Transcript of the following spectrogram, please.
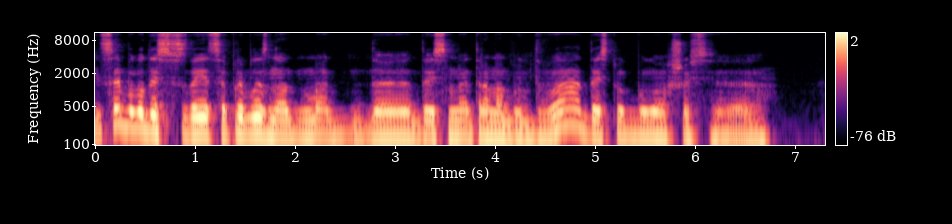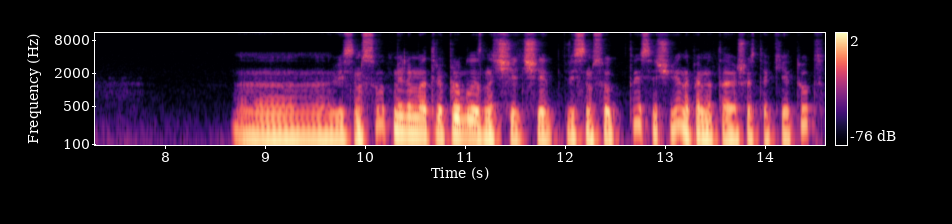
І це було десь, здається, приблизно десь метра, мабуть, два. Десь тут було щось е, е, 800 мм приблизно, чи, чи 800 тисяч. Я не пам'ятаю щось таке. Тут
